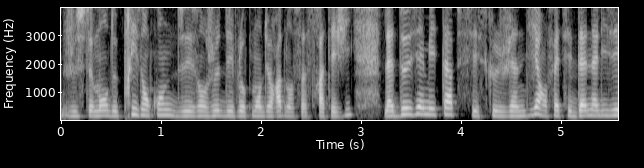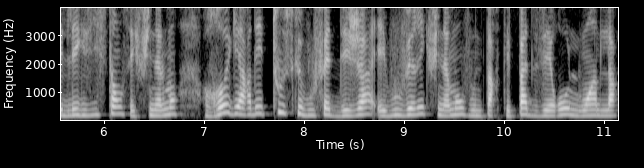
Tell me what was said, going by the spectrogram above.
justement de prise en compte des enjeux de développement durable dans sa stratégie. La deuxième étape, c'est ce que je viens de dire, en fait, c'est d'analyser l'existence et finalement regarder tout ce que vous faites déjà et vous verrez que finalement vous ne partez pas de zéro, loin de là.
